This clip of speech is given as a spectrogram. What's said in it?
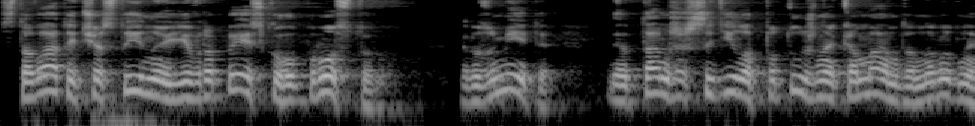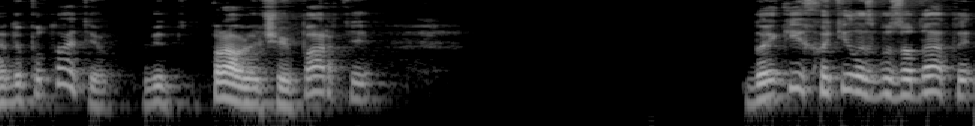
ставати частиною європейського простору. Розумієте? Там же ж сиділа потужна команда народних депутатів від правлячої партії, до яких хотілося б задати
